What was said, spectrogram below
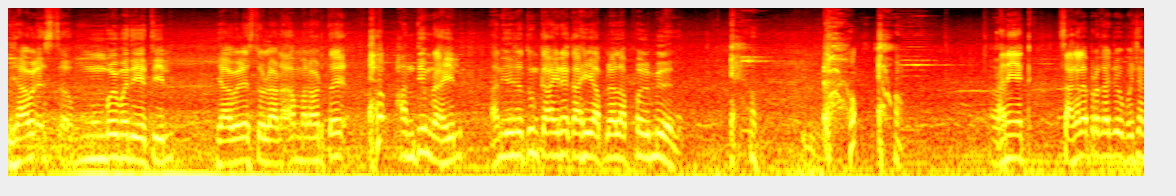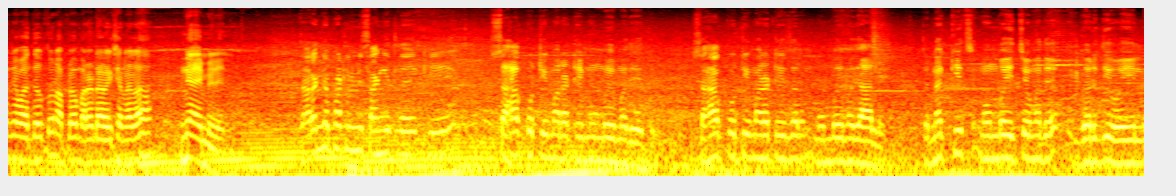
ह्यावेळेस मुंबईमध्ये येतील. यावेळेस तो लढा मला वाटतं अंतिम राहील. आणि याच्यातून काही ना काही आपल्याला फळ मिळेल. आणि एक चांगल्या प्रकारच्या उपोषणाच्या माध्यमातून आपल्या मराठा आरक्षणाला न्याय मिळेल. जारंगे पाटलांनी सांगितलं आहे की सहा कोटी मराठी मुंबईमध्ये येतील. सहा कोटी मराठी जर मुंबईमध्ये आले तर नक्कीच मुंबईच्या मध्ये गर्दी होईल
